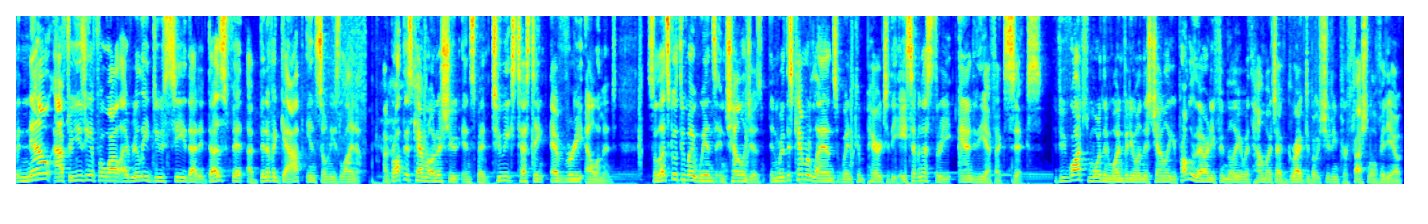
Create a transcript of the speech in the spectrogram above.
But now, after using it for a while, I really do see that it does fit a bit of a gap in Sony's lineup. I brought this camera on a shoot and spent two weeks testing every element. So let's go through my wins and challenges and where this camera lands when compared to the a7S III and the FX6. If you've watched more than one video on this channel, you're probably already familiar with how much I've griped about shooting professional video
